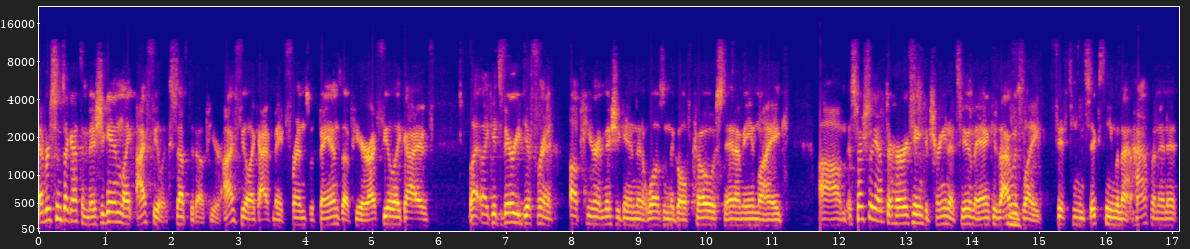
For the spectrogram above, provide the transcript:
ever since I got to Michigan, like I feel accepted up here. I feel like I've made friends with bands up here. I feel like I've, like, like it's very different up here in Michigan than it was in the Gulf Coast. And I mean, like, um, especially after Hurricane Katrina too, man. Because I was like 15, 16 when that happened, and it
